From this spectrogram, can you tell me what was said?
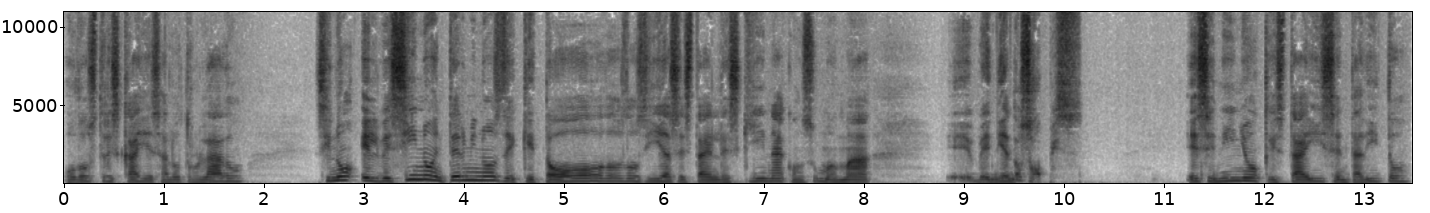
o dos, tres calles al otro lado, sino el vecino en términos de que todos los días está en la esquina con su mamá eh, vendiendo sopes. Ese niño que está ahí sentadito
